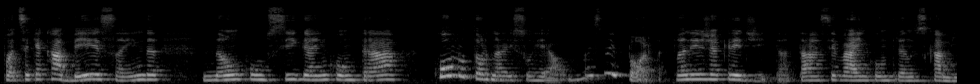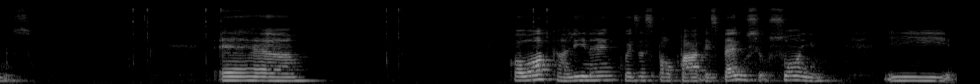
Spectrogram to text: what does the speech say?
pode ser que a cabeça ainda não consiga encontrar como tornar isso real, mas não importa, planeja e acredita, tá? Você vai encontrando os caminhos. É... Coloca ali, né, coisas palpáveis, pega o seu sonho e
